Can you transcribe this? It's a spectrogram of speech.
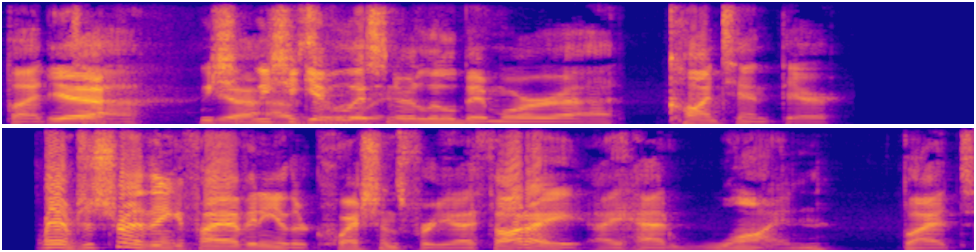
But yeah, uh, we should yeah, we should absolutely. give listener a little bit more uh, content there. I'm just trying to think if I have any other questions for you. I thought I, I had one, but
